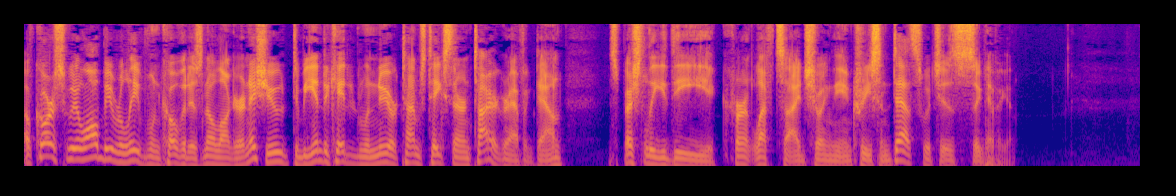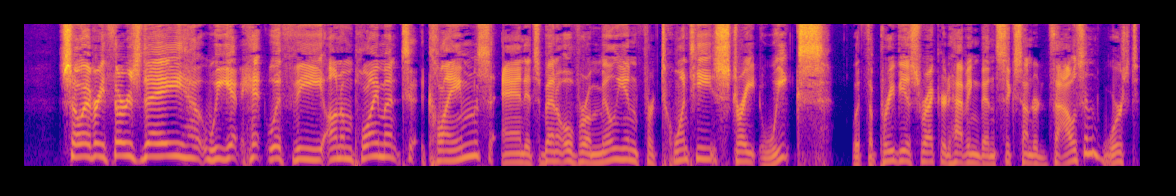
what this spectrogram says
of course, we'll all be relieved when COVID is no longer an issue to be indicated when New York Times takes their entire graphic down, especially the current left side showing the increase in deaths, which is significant. So every Thursday, we get hit with the unemployment claims, and it's been over a million for 20 straight weeks, with the previous record having been 600,000. Worst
